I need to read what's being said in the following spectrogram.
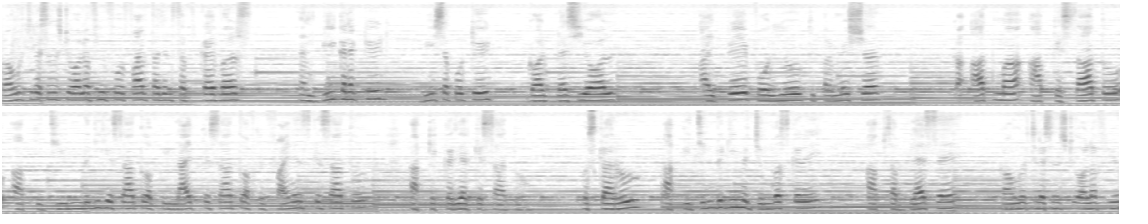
congratulation to all of you for five thousand subscribers and be connected be supported God bless you all I pray for you कि परमेश्वर का आत्मा आपके साथ हो, आपकी ज़िंदगी के साथ हो, आपकी लाइफ के साथ हो, आपके फाइनेंस के साथ हो, आपके करियर के साथ हो। उसका रूह आपकी ज़िंदगी में जुम्बस करे। आप सब ब्लेस हैं। Congratulation to all of you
